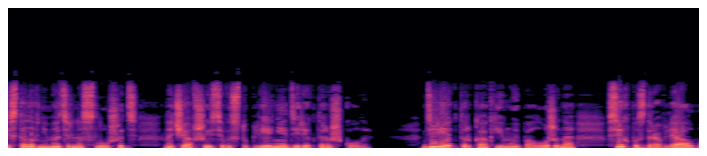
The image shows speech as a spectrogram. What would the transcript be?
и стала внимательно слушать начавшееся выступление директора школы. Директор, как ему и положено, всех поздравлял,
